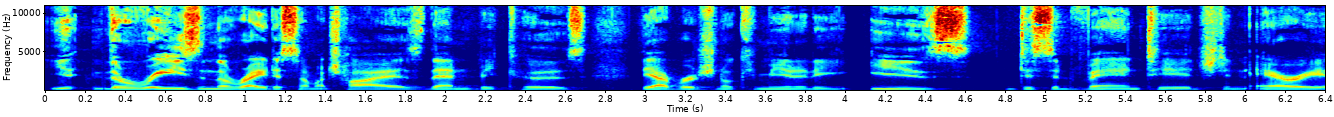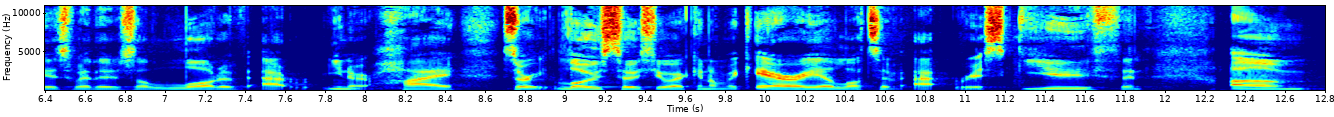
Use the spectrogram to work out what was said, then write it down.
the reason the rate is so much higher is then because the Aboriginal community is disadvantaged in areas where there's a lot of at you know high sorry low socioeconomic area, lots of at risk youth, and um,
